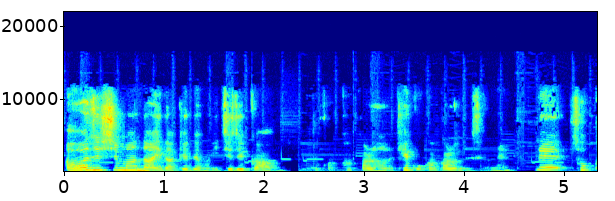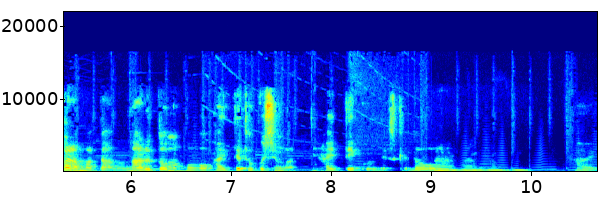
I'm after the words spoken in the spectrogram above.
淡路島内だけでも1時間とかかかるので結構かかるんですよね。でそこからまたあの鳴門の方入って徳島に入っていくんですけど、うんうんうんうん。はい、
